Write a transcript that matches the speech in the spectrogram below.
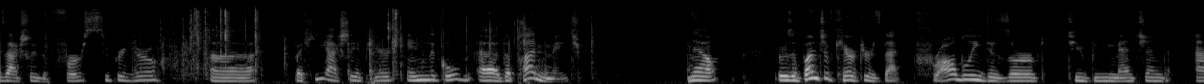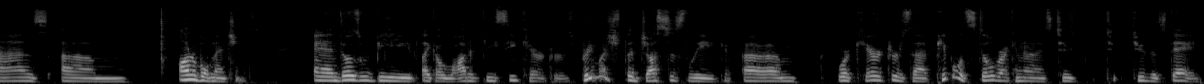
is actually the first superhero, uh, but he actually appeared in the gold, uh, the Platinum Age. Now, there was a bunch of characters that probably deserved to be mentioned as um, honorable mentions. And those would be like a lot of DC characters. Pretty much the Justice League um, were characters that people would still recognize to, to, to this day.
